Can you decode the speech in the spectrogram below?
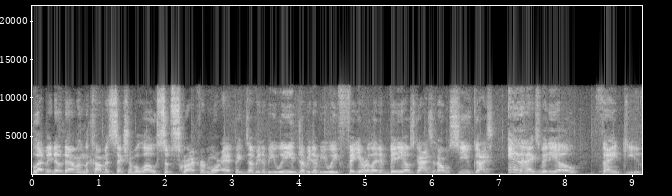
Let me know down in the comment section below. Subscribe for more epic WWE and WWE figure-related videos, guys, and I will see you guys in the next video. Thank you.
